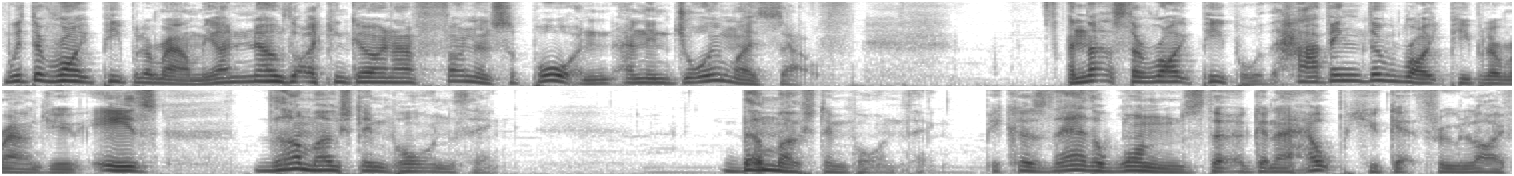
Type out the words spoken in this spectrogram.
with the right people around me, I know that I can go and have fun and support and, and enjoy myself. And that's the right people. Having the right people around you is the most important thing. The most important thing. Because they're the ones that are going to help you get through life.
